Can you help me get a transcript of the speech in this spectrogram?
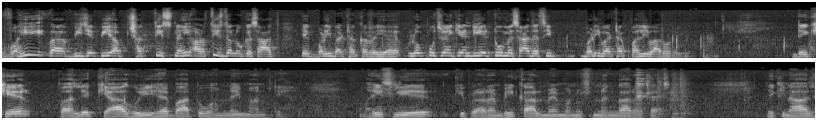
वही बीजेपी अब 36 नहीं 38 दलों के साथ एक बड़ी बैठक कर रही है। लोग पूछ रहे हैं कि एनडीए टू में शायद ऐसी बड़ी बैठक पहली बार हो रही है। देखिए, पहले क्या हुई है बात वो हम नहीं मानते हैं। मैं इसलिए कि प्रारंभिक काल में मनुष्य नंगा रहता था। लेकिन आज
